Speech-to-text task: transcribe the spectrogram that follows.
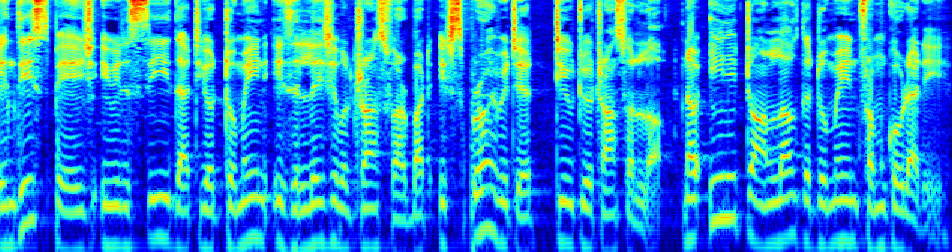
In this page, you will see that your domain is eligible transfer but it's prohibited due to a transfer law. Now you need to unlock the domain from GoDaddy.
